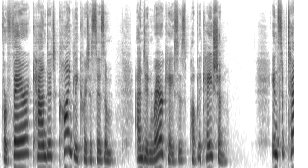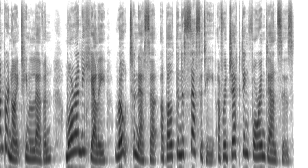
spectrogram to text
for fair, candid, kindly criticism, and in rare cases, publication. In September 1911, Máire Ní Cheallaigh wrote to Nessa about the necessity of rejecting foreign dances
